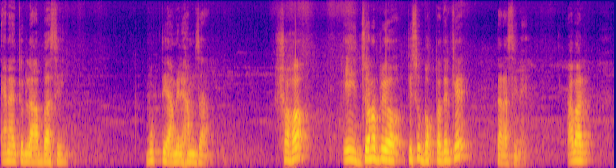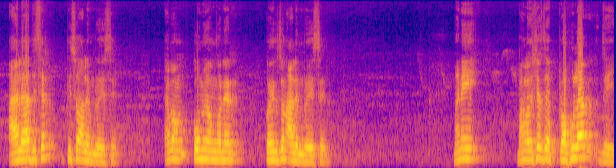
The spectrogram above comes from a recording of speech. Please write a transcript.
এনায়তুল্লাহ আব্বাসী মুফতি আমির হামজা সহ এই জনপ্রিয় কিছু বক্তাদেরকে তারা চিনে। আবার আহলে হাদিসের কিছু আলেম রয়েছে এবং কমি অঙ্গনের কয়েকজন আলেম রয়েছে। মানে বাংলাদেশের যে পপুলার যেই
